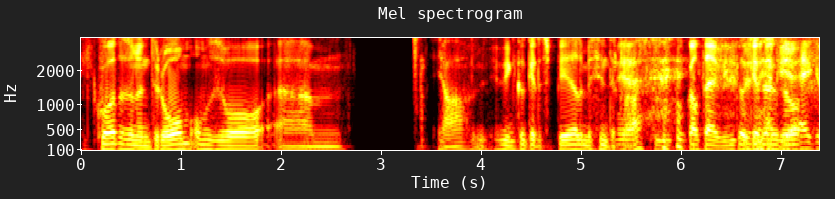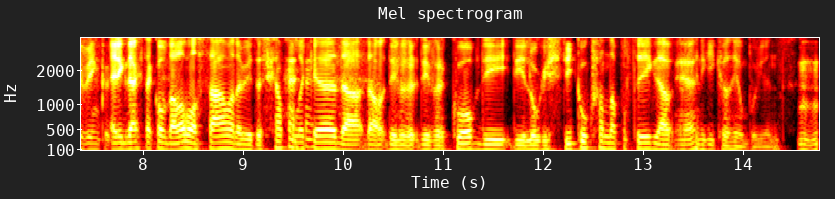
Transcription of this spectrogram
ik had zo'n droom om zo... ehm ja, winkeltje te spelen met Sinterklaas. Ja. ook altijd Dus winkeltjes en zo. En ik dacht, dat komt allemaal samen, dat wetenschappelijke, dat, dat, die, ver- die verkoop, die, die logistiek ook van de apotheek, dat Ja. vind ik wel heel boeiend. Mhm,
